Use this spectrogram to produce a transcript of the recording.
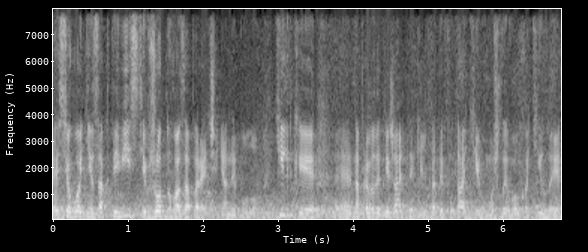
е, сьогодні з активістів жодного заперечення не було. Тільки е, на превеликий жаль, декілька депутатів можливо хотіли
